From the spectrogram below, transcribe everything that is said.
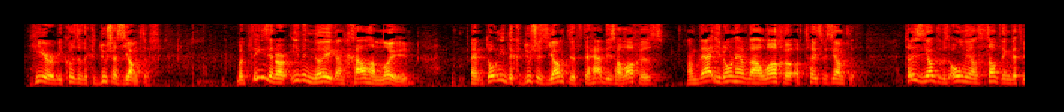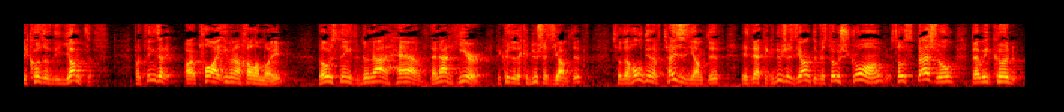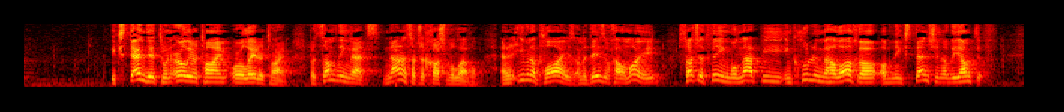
here because of the Kedushas Yom Tov. But things that are even noig on Chal HaMoed, and don't need the Kedushas Yomtiv to have these halachas, on that you don't have the halacha of Taisvis Yomtiv. Taisvis Yomtiv is only on something that's because of the Yomtiv. But things that are, apply even on Chal Chalamoid, those things do not have, they're not here because of the Kedushas Yomtiv. So the whole thing of Taisis Yomtiv is that the Kedushas Yomtiv is so strong, so special, that we could extend it to an earlier time or a later time. But something that's not on such a chashva level, and it even applies on the days of Chalamoid, such a thing will not be included in the halacha of the extension of the yomtiv.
